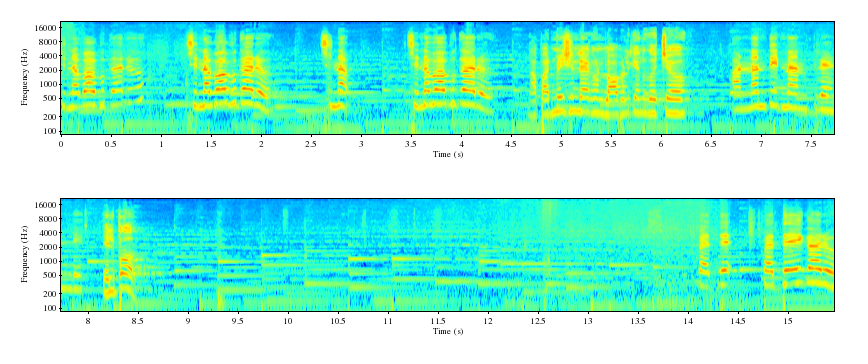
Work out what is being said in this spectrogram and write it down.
చిన్నబాబు గారు చిన్నబాబు గారు చిన్న చిన్నబాబు గారు నా పర్మిషన్ లేకుండా లోపలికి ఎందుకు వచ్చావు? అన్నం తిన్నానికి రండి. వెళ్ళిపో. పెద్ద పెద్దయ్య గారు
